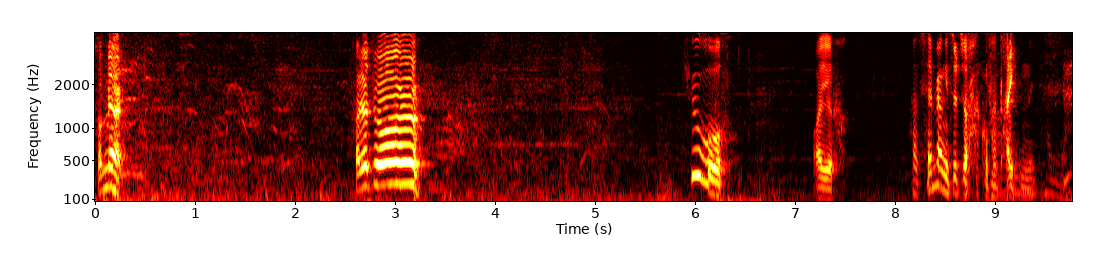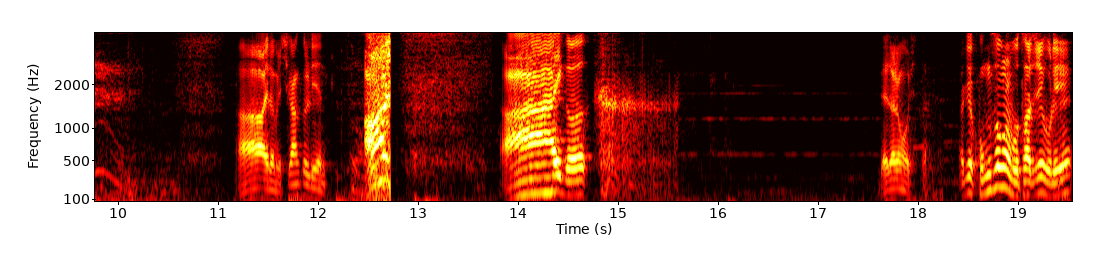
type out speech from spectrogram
전멸! 살려줘 휴! 아 이거 한세명 있을 줄 알았구만 다 있네. 아 이러면 시간 끌리는. 아, 아 이거 내 잘못이다. 이렇게 공성을 못하지 우리?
